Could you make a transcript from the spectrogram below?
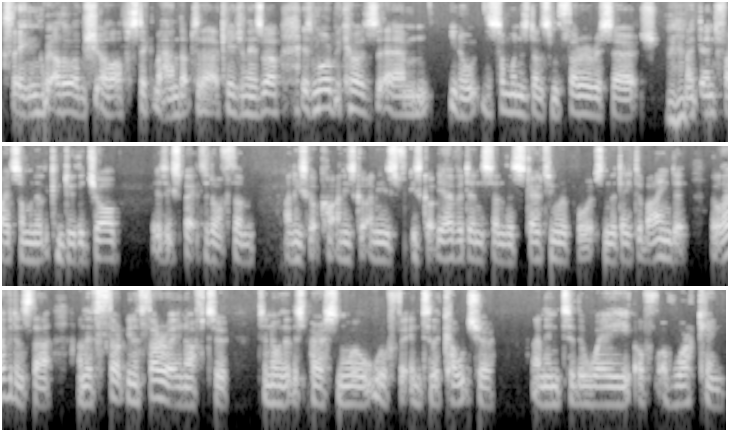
thing, although I'm sure I'll stick my hand up to that occasionally as well. It's more because um, you know someone's done some thorough research mm-hmm. and identified someone that can do the job is expected of them, and he's got and he's got and he's he's got the evidence and the scouting reports and the data behind it that will evidence that, and they've th- been thorough enough to to know that this person will will fit into the culture and into the way of, of working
